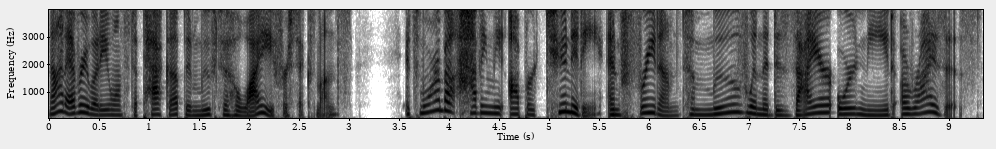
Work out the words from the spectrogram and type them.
Not everybody wants to pack up and move to Hawaii for six months. It's more about having the opportunity and freedom to move when the desire or need arises.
